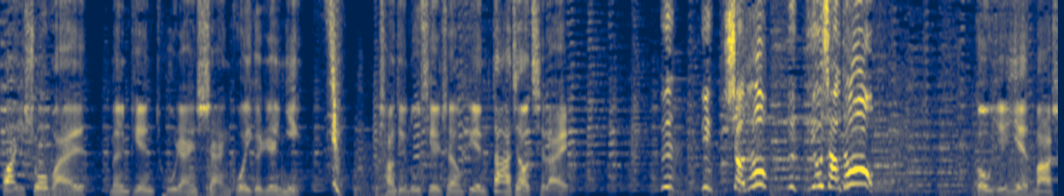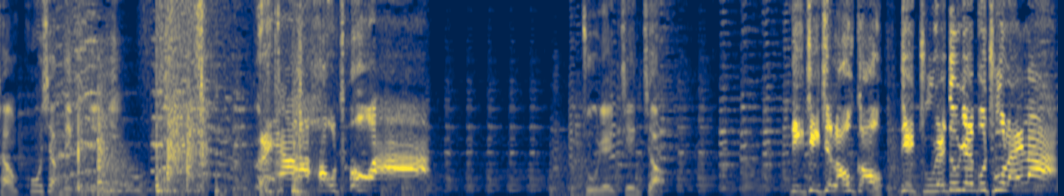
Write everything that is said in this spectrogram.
话一说完，门边突然闪过一个人影。长颈鹿先生便大叫起来：“呃，小偷，有小偷！”狗爷爷马上扑向那个人影。哎呀，好臭啊！主人尖叫：“你这只老狗，连主人都认不出来了！”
